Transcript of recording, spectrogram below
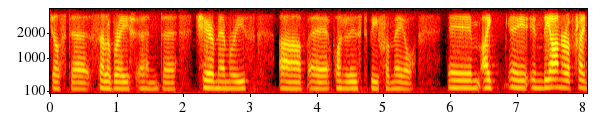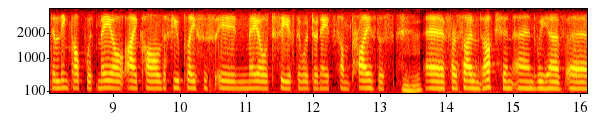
just uh, celebrate and uh, share memories of uh, what it is to be from Mayo. Um, I, uh, in the honour of trying to link up with Mayo, I called a few places in Mayo to see if they would donate some prizes Mhm. uh, for a silent auction, and we have uh,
